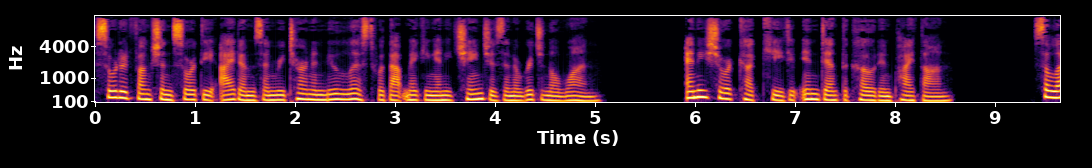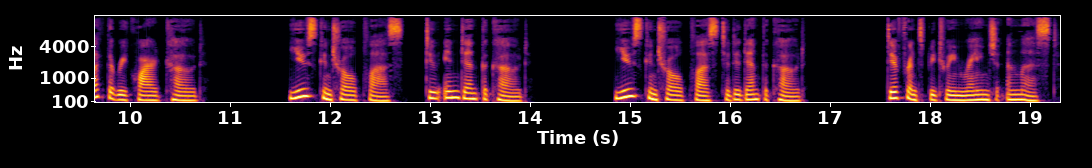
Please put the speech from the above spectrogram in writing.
sorted functions sort the items and return a new list without making any changes in original one. Any shortcut key to indent the code in Python. Select the required code. Use Ctrl plus to indent the code. Use Ctrl plus to dedent the code. Difference between range and list.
